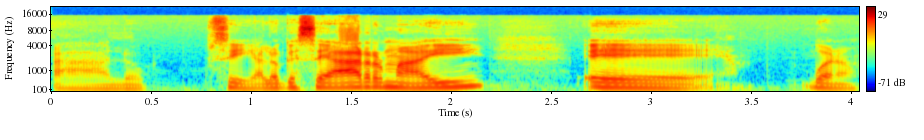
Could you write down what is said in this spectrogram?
a lo, sí, a lo que se arma ahí. Eh, bueno,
